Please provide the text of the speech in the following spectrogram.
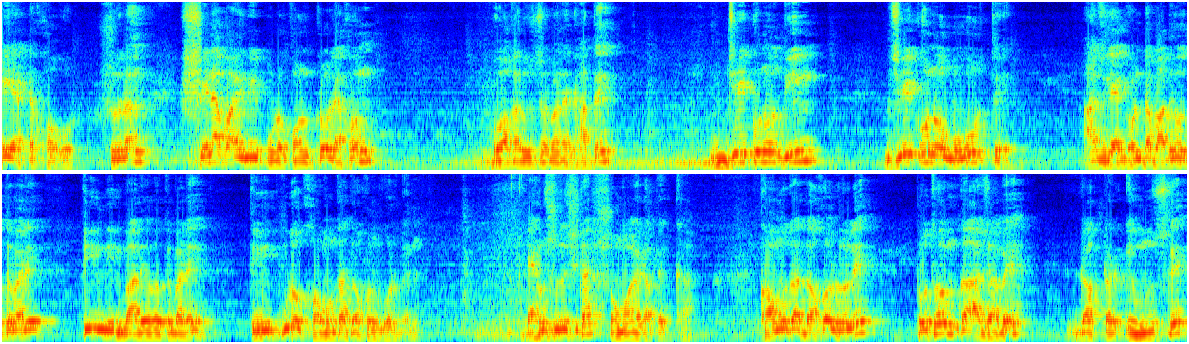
এই একটা খবর। সুতরাং সেনাবাহিনীর পুরো কন্ট্রোল এখন ওয়াকারুজ্জামানের হাতে। যে কোনো দিন, যে কোনো মুহূর্তে, আজকে এক ঘণ্টা বাদে হতে পারে, তিন দিন বাদে হতে পারে, তিনি পুরো ক্ষমতা দখল করবেন। এখন শুধু সেটা সময়ের অপেক্ষা। ক্ষমতা দখল হলে প্রথম কাজ হবে ডক্টর ইউনুসকে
